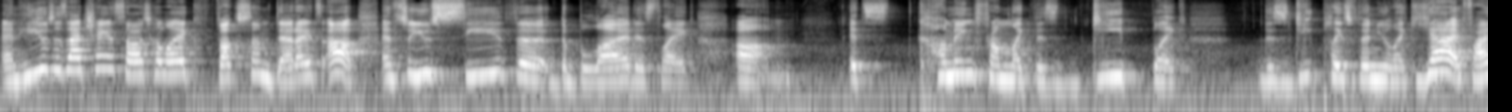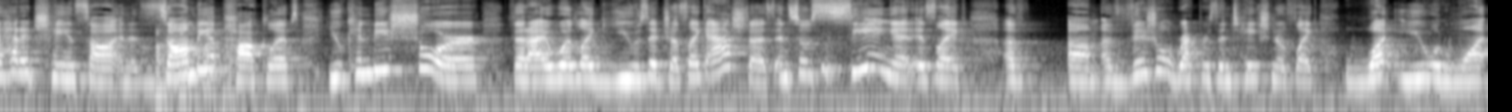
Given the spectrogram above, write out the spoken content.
and he uses that chainsaw to like fuck some deadites up. And so you see the the blood is like um it's coming from like this deep like this deep place within you like yeah if i had a chainsaw in a zombie apocalypse you can be sure that i would like use it just like ash does and so seeing it is like a um, a visual representation of like what you would want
